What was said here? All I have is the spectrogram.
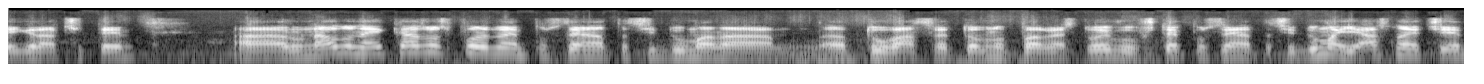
играчите. Роналдо не е казал според мен последната си дума на това световно първенство и въобще последната си дума. Ясно е, че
